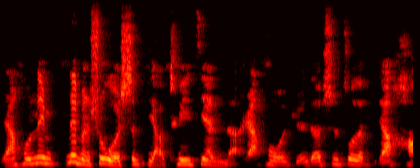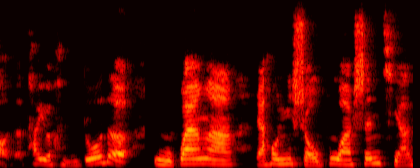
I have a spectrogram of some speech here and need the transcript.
然后那那本书我是比较推荐的，然后我觉得是做的比较好的，它有很多的五官啊，然后你手部啊、身体啊，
